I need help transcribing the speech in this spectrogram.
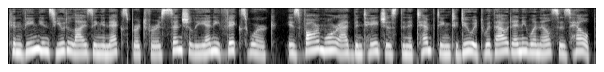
Convenience utilizing an expert for essentially any fix work is far more advantageous than attempting to do it without anyone else's help.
